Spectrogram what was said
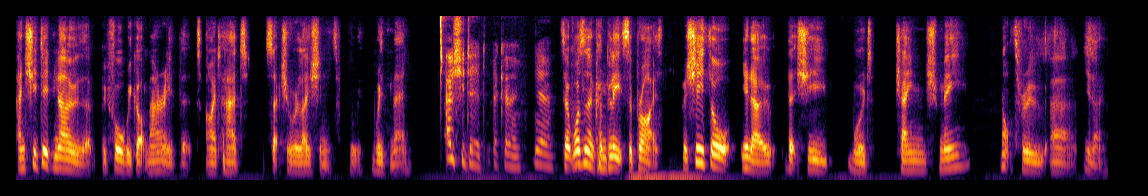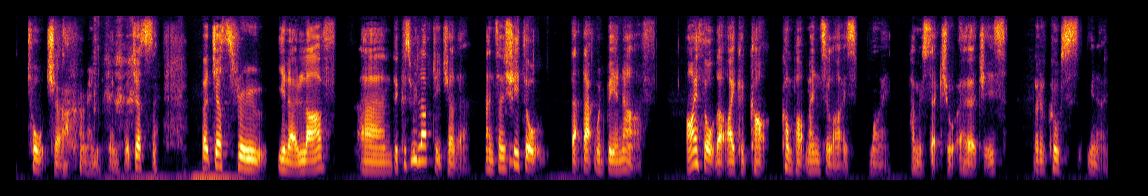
And she did know that before we got married that I'd had sexual relations with, with men. Oh, she did. Okay. Yeah. So it wasn't a complete surprise. But she thought, you know, that she would change me, not through, uh, you know, torture or anything, but just, but just through, you know, love, um, because we loved each other. And so she thought that that would be enough. I thought that I could compartmentalize my homosexual urges, but of course, you know,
